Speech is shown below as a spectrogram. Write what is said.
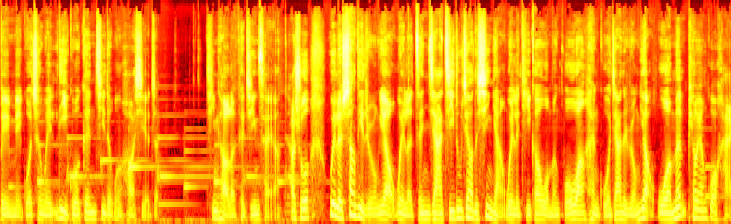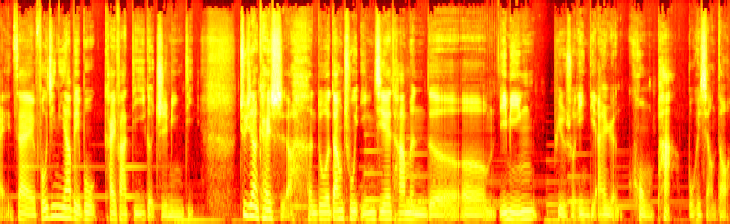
被美国称为立国根基的文号写着。听好了，可精彩啊！他说：“为了上帝的荣耀，为了增加基督教的信仰，为了提高我们国王和国家的荣耀，我们漂洋过海，在弗吉尼亚北部开发第一个殖民地。”就这样开始啊，很多当初迎接他们的呃移民，比如说印第安人，恐怕不会想到，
